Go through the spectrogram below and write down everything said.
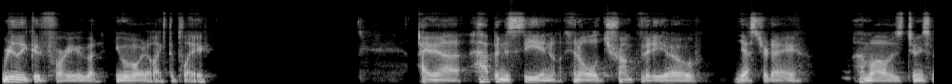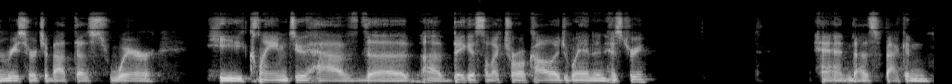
Really good for you, but you avoid it like the plague. I uh, happened to see an, an old Trump video yesterday um, while I was doing some research about this, where he claimed to have the uh, biggest electoral college win in history. And that's back in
